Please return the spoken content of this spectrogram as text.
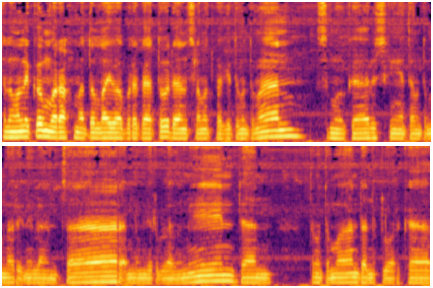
Assalamualaikum warahmatullahi wabarakatuh dan selamat pagi teman-teman. Semoga rezekinya teman-teman hari ini lancar. Amin alamin. Dan teman-teman dan keluarga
